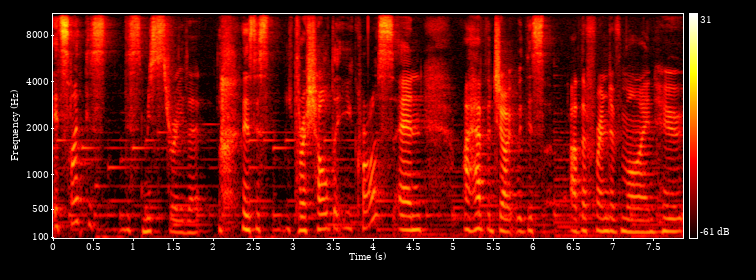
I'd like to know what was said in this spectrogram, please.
it's like this this mystery that there's this threshold that you cross and I have a joke with this other friend of mine who,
